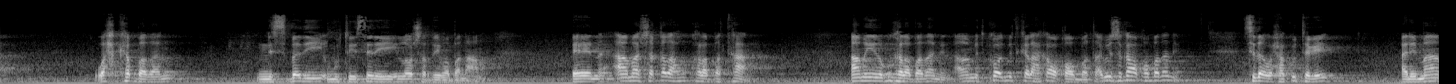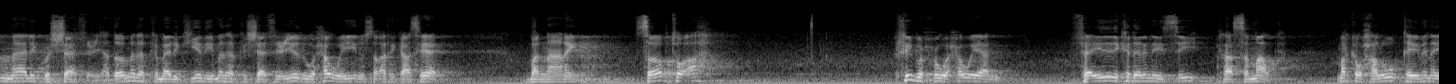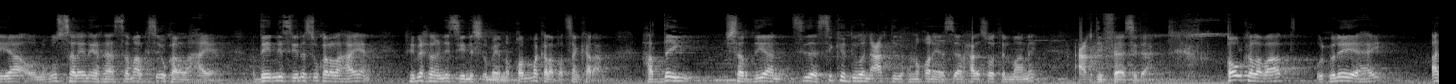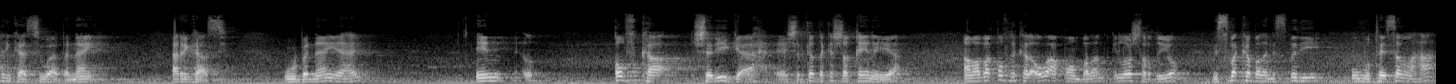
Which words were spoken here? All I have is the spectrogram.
wax ka badan nisbadii mutaysanayay in loo shardiyo ma bannaano ama shaqada ha ku kala bataan ama yayna ku kala badanin ama midkood mid kale ha ka aqoon ama yuusan ka aqoon badanin. Sidaa waxaa ku tegey alimaam malik washaafici haddaba madhabka maalikiyada madhabka shaaficiyadu waxaa weeye inuusan arrinkaasi bannaanayn. Sababtoo ah ribaxu waxa weeyaan faa'iidadii ka dhalanaysay raasamaalka marka waxaa lagu qaybinayaa oo lagu salaynaya raasamaalka si u kala lahaayeen. Hadday nis iyo nis u kala lahaayeen ribixduna nis iyo nis umay noqon ma kala badsan karaan. Hadday shardiyaan sidaa si ka duwan caqdiga wuxuu noqonaya sidaan xalay soo tilmaannay caqdi faasid ah qowlka labaad wuxuu leeyahay arrinkaasi waa bannaan yahay. Arrinkaasi wuu bannaan yahay in qofka shariiga ah ee shirkadda ka shaqaynaya amaba qofka kale uga aqoon badan in loo shardiyo nisbe ka badan nisbadii uu mutaysan lahaa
